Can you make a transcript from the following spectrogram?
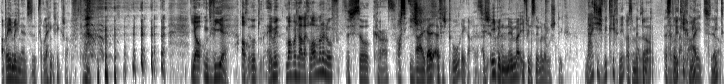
Aber immerhin haben sie es in die Verlängerung geschafft. Ja, und wie? Ach, machen wir schnell eine Klammer auf. Das ist so krass. Was ist Nein, gell? es ist traurig. Alter. Also, ich bin nicht mehr, ich finde es nicht mehr lustig. Nein, es ist wirklich nicht. Also, man Also, tut es tut wirklich einem mit, leid, ja. mit,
